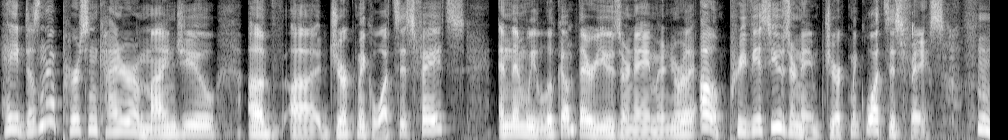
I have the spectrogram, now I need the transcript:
"Hey, doesn't that person kind of remind you of uh, Jerk McWhat's his face?" And then we look up their username, and you're like, "Oh, previous username, Jerk McWhat's his face." Hmm.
